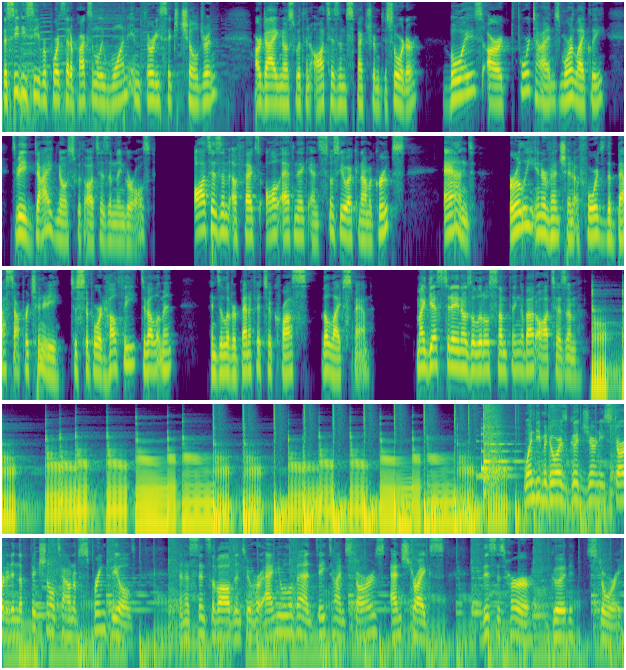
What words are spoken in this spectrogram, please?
the CDC reports that approximately 1 in 36 children are diagnosed with an autism spectrum disorder. Boys are four times more likely to be diagnosed with autism than girls. Autism affects all ethnic and socioeconomic groups, and Early intervention affords the best opportunity to support healthy development and deliver benefits across the lifespan. My guest today knows a little something about autism. Wendy Madore's good journey started in the fictional town of Springfield and has since evolved into her annual event, Daytime Stars and Strikes. This is her good story.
